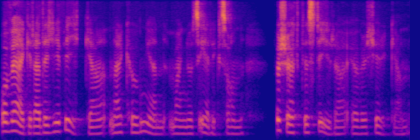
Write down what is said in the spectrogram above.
och vägrade ge vika när kungen, Magnus Eriksson, försökte styra över kyrkan.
